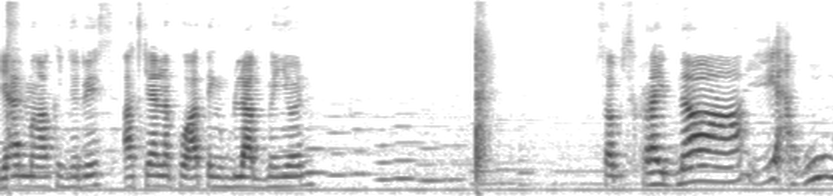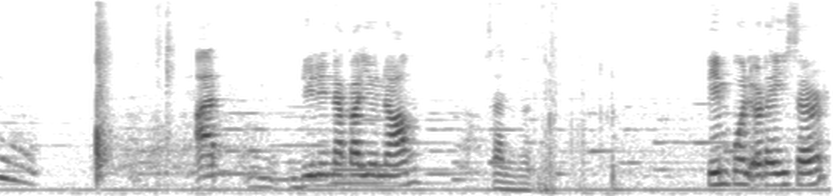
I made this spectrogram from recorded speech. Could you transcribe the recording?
Yan mga kajuris. At yan lang po ating vlog ngayon. Subscribe na! Yahoo! At bili na kayo ng saan yun? Pimple eraser.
